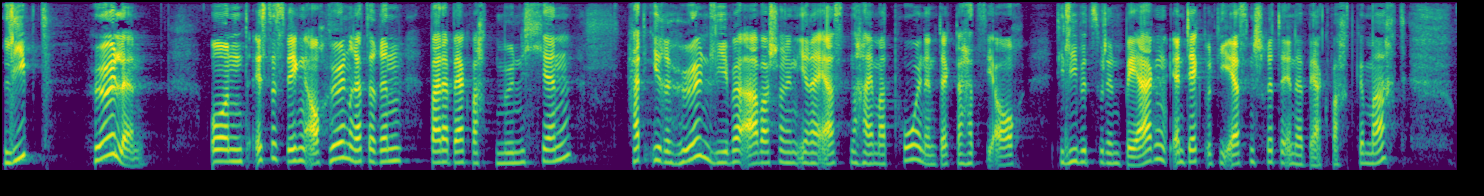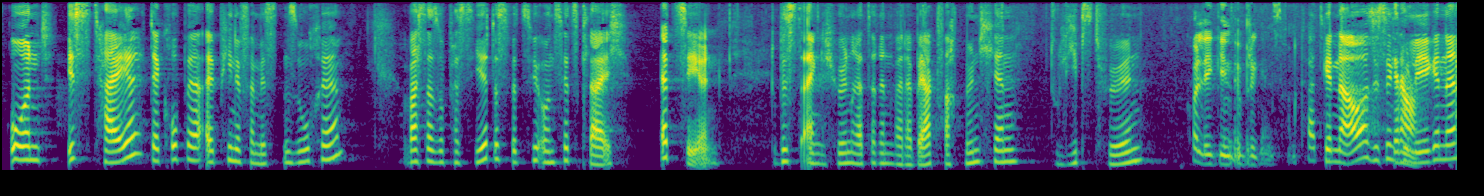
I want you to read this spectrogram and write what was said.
liebt Höhlen und ist deswegen auch Höhlenretterin bei der Bergwacht München, hat ihre Höhlenliebe aber schon in ihrer ersten Heimat Polen entdeckt. Da hat sie auch die Liebe zu den Bergen entdeckt und die ersten Schritte in der Bergwacht gemacht und ist Teil der Gruppe Alpine Vermisstensuche. Was da so passiert, das wird sie uns jetzt gleich erzählen. Du bist eigentlich Höhlenretterin bei der Bergwacht München. Du liebst Höhlen. Kollegin übrigens von Katja. Genau, Sie sind genau. Kolleginnen.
